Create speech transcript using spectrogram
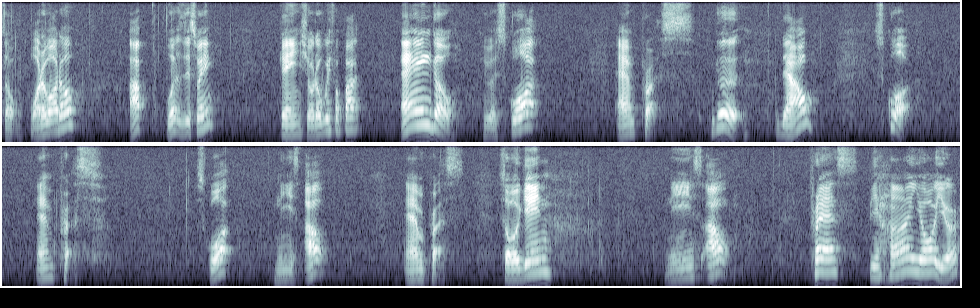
So water bottle, up, words this way. Okay, shoulder width apart, and go. You squat and press. Good. Down, squat and press. Squat, knees out and press. So again, knees out, press behind your ear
